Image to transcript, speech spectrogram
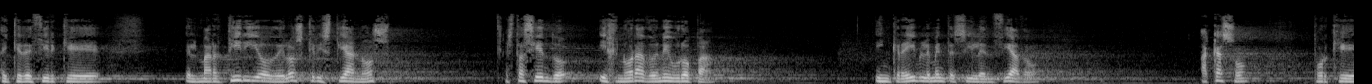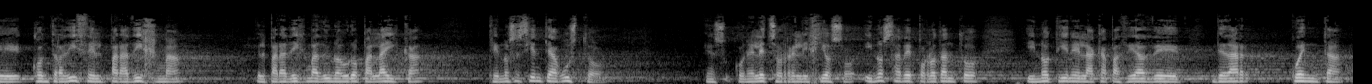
hay que decir que el martirio de los cristianos está siendo ignorado en Europa, increíblemente silenciado, acaso porque contradice el paradigma, el paradigma de una Europa laica que no se siente a gusto con el hecho religioso y no sabe, por lo tanto, y no tiene la capacidad de, de dar cuenta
